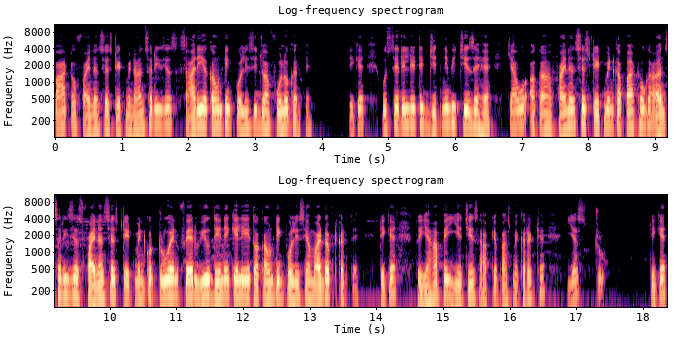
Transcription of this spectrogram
part of financial statement answer is yes सारी अकाउंटिंग पॉलिसी जो आप फॉलो करते हैं, ठीक है? उससे रिलेटेड जितनी भी चीज़ें हैं, क्या वो फाइनेंशियल स्टेटमेंट का पार्ट होगा? Answer is yes financial statement को ट्रू एंड फेयर व्यू देने के लिए तो अकाउंटिंग पॉलिसी हम अडोप्ट करते हैं। ठीक है? तो यहाँ पे ये चीज़ आपके पास में करेक्ट है। यस ट्रू ठीक है?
